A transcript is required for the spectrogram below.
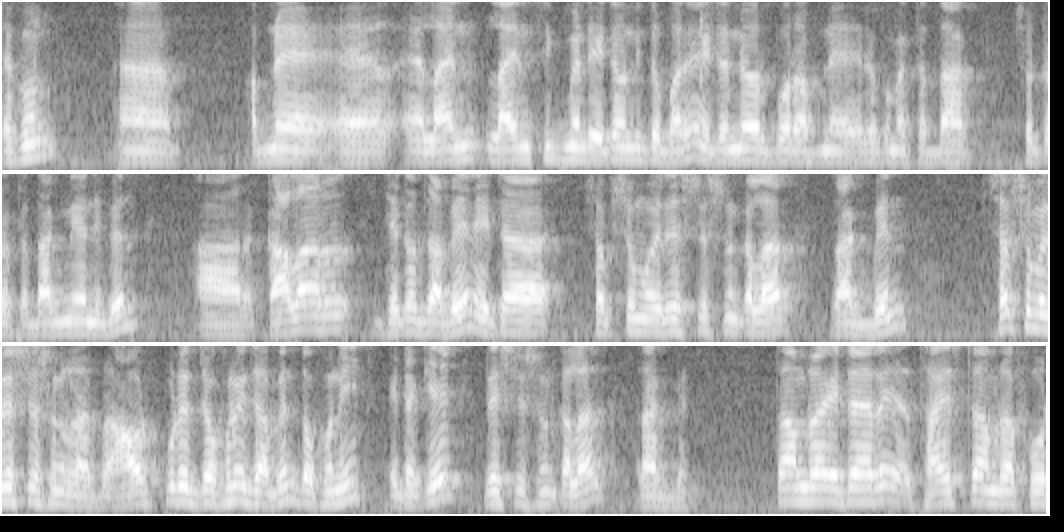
দেখুন আপনি লাইন লাইন সিগমেন্ট এটাও নিতে পারেন। এটা নেওয়ার পর আপনি এরকম একটা দাগ ছোট একটা দাগ নিয়ে নেবেন। আর কালার যেটা যাবেন, এটা সবসময় রেজিস্ট্রেশন কালার রাখবেন। সবসময় রেজিস্ট্রেশন রাখবেন। আউটপুটে যখনই যাবেন, তখনই এটাকে রেজিস্ট্রেশন কালার রাখবেন। তো আমরা এটার সাইজটা আমরা ফোর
